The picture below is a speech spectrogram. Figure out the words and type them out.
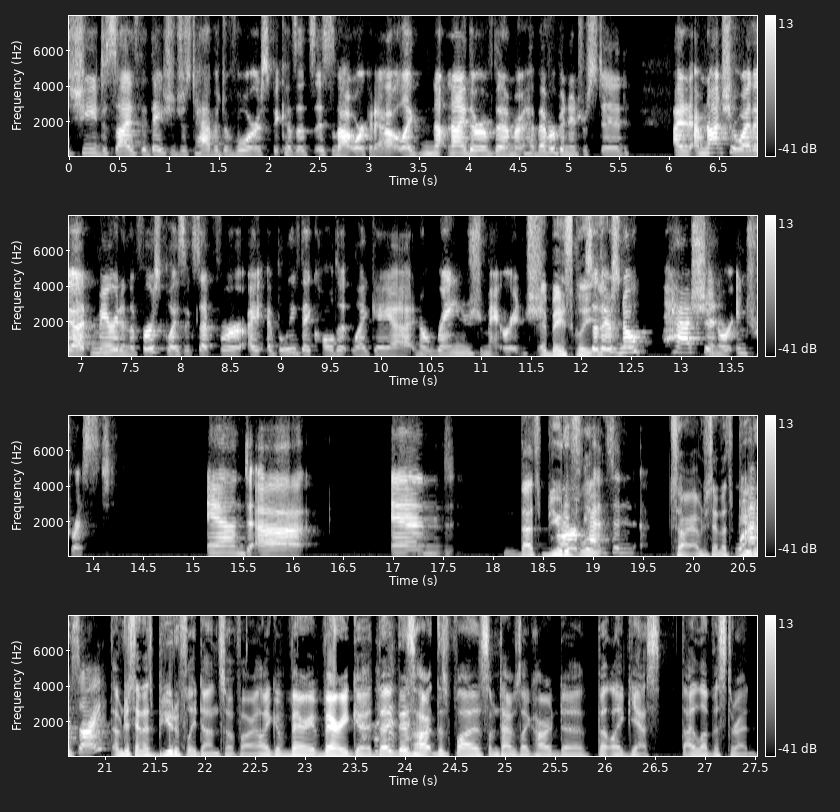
she decides that they should just have a divorce because it's it's not working out. Like n- neither of them have ever been interested. I, I'm not sure why they got married in the first place, except for I, I believe they called it like a uh, an arranged marriage. it basically so there's no passion or interest and uh and that's Robert beautifully Pattinson sorry, I'm just saying that's Well, I'm sorry. I'm just saying that's beautifully done so far. Like very, very good. Like, this hard. This plot is sometimes like hard to, but like yes, I love this thread.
